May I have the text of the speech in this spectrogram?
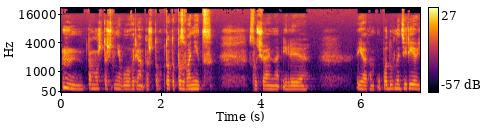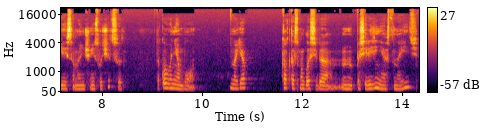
там уже точно не было варианта, что кто-то позвонит случайно или я там упаду на деревья и со мной ничего не случится. Такого не было. Но я как-то смогла себя посередине остановить.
